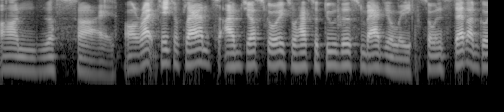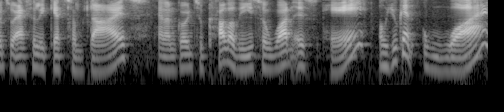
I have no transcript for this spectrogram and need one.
on this side? All right, change of plans. I'm just going to have to do this manually. So instead, I'm going to actually get some dyes and I'm going to color these. So one is, hey? Oh, you can, what?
